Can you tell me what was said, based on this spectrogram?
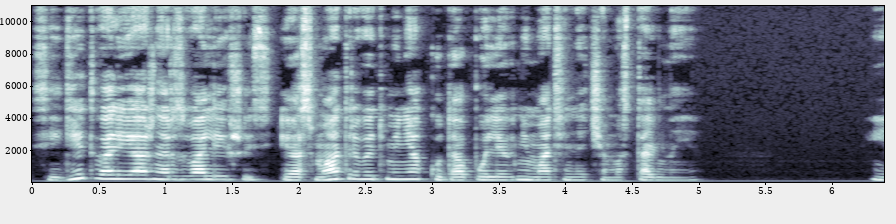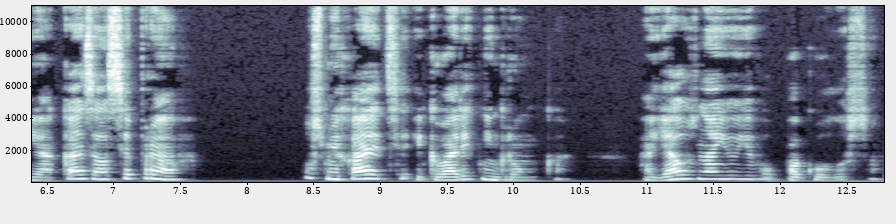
сидит вальяжно развалившись и осматривает меня куда более внимательно, чем остальные. Я оказался прав. Усмехается и говорит негромко, а я узнаю его по голосу.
